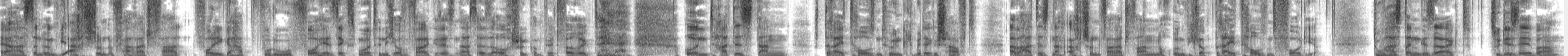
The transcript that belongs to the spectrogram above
Ja, hast dann irgendwie acht Stunden Fahrradfahrt Jahr vor dir gehabt, wo du vorher sechs Monate nicht auf dem Fahrrad gesessen hast, also auch schon komplett verrückt. Und hattest dann 3000 Höhenkilometer geschafft, aber hattest nach acht Stunden Fahrradfahren noch irgendwie, ich glaube, 3000 vor dir. Du hast dann gesagt zu dir selber,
